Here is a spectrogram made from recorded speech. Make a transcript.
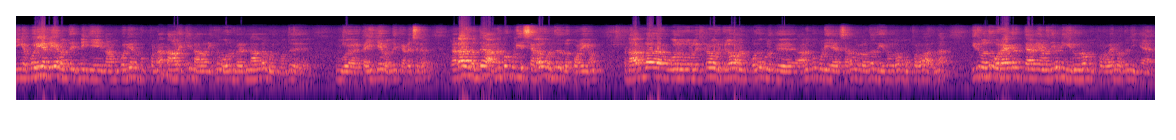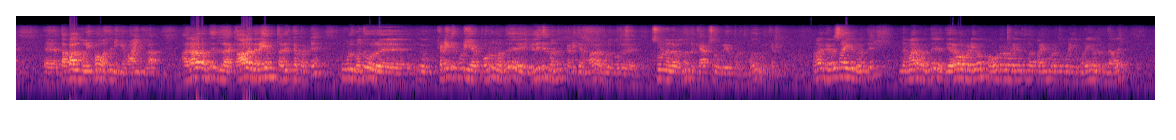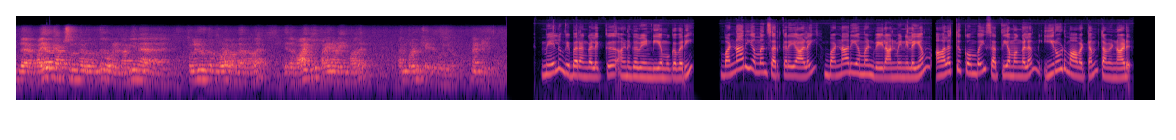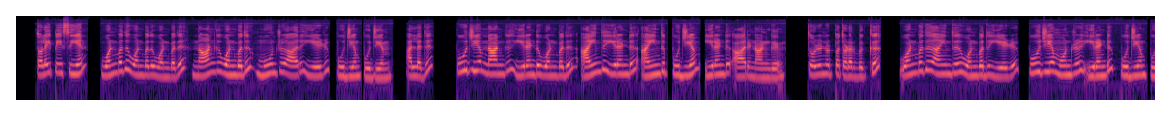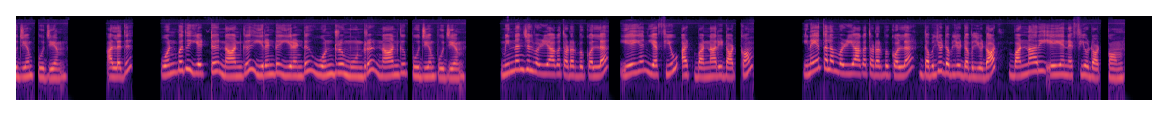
நீங்கள் கொரியர்லேயே வந்து இன்னைக்கு நம்ம கொரியர் புக் பண்ணால் நாளைக்கு நாளானைக்கு ஒரு ரெண்டு நாளில் உங்களுக்கு வந்து உங்கள் கைக்கே வந்து கிடச்சிடும் ரெண்டாவது வந்து அனுப்பக்கூடிய செலவு வந்து இதில் குறையும். இப்போ நார்மலாக ஒரு ஒரு லிட்டர் ஒரு கிலோ அனுப்பும்போது உங்களுக்கு அனுப்பக்கூடிய செலவுகள் வந்து அது இருபது ரூபா முப்பது ரூபா ஆகுதுன்னா இது வந்து ஒரு ஏக்கருக்கு தேவையானதையும் நீங்கள் இருபது ரூபா முப்பது ரூபாயில் வந்து நீங்கள் தபால் மூலியமாக வந்து நீங்கள் வாங்கிக்கலாம். அதனால் வந்து இதில் கால விரயம் தவிர்க்கப்பட்டு உங்களுக்கு வந்து ஒரு கிடைக்கக்கூடிய பொருள் வந்து எளிதில் வந்து கிடைக்கிற மாதிரி உங்களுக்கு ஒரு சூழ்நிலை வந்து அந்த கேப்சூல் உபயோகப்படுத்தும் போது உங்களுக்கு கிடைக்கும். அதனால் விவசாயிகள் வந்து இந்த மாதிரி வந்து திரவ வடிவம் பவுடர் வடிவத்தில் பயன்படுத்தக்கூடிய முறைகள் இருந்தாலும் இந்த பயோ கேப்சூலுங்கிறது வந்து ஒரு நவீன தொழில்நுட்பத்தோடு வந்ததுனால இதை வாங்கி பயனடையுமாறு அன்புடன் கேட்டுக்கொள்கிறோம். நன்றி. மேலும் விவரங்களுக்கு அணுக வேண்டிய முகவரி பண்ணாரியம்மன் சர்க்கரை ஆலை பண்ணாரியம்மன் வேளாண்மை நிலையம் ஆலத்துக்கொம்பை சத்தியமங்கலம் ஈரோடு மாவட்டம் தமிழ்நாடு. தொலைபேசி எண் ஒன்பது ஒன்பது ஒன்பது நான்கு ஒன்பது மூன்று ஆறு ஏழு பூஜ்ஜியம் பூஜ்ஜியம் அல்லது பூஜ்ஜியம் நான்கு இரண்டு ஒன்பது ஐந்து இரண்டு ஐந்து பூஜ்ஜியம் இரண்டு ஆறு நான்கு. தொழில்நுட்ப தொடர்புக்கு ஒன்பது ஐந்து ஒன்பது ஏழு பூஜ்ஜியம் ஒன்று இரண்டு பூஜ்ஜியம் பூஜ்ஜியம் பூஜ்ஜியம் அல்லது ஒன்பது எட்டு நான்கு இரண்டு இரண்டு ஒன்று மூன்று நான்கு பூஜ்ஜியம் பூஜ்ஜியம். மின்னஞ்சல் வழியாக தொடர்பு கொள்ள ANFU at Bannari dot com இணையதளம் வழியாக தொடர்பு கொள்ள W W W dot Bannari ANFU dot com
